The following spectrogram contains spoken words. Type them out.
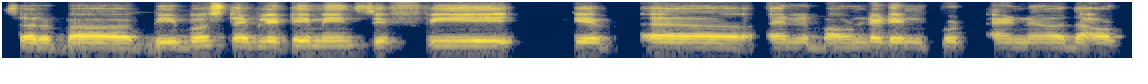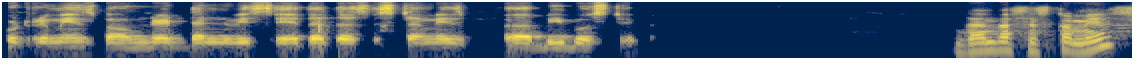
Sir, uh, BIBO stability means if we give uh, an bounded input and uh, the output remains bounded, then we say that the system is uh, BIBO stable. Then the system is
